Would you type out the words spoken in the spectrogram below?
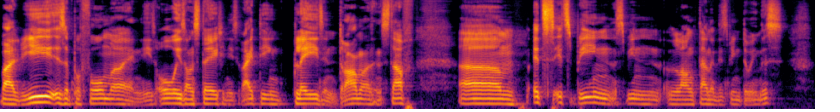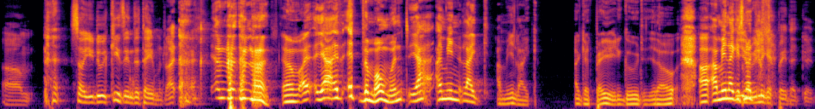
But he is a performer and he's always on stage and he's writing plays and dramas and stuff. Um, it's it's been it's been a long time that he's been doing this. Um, so you do kids entertainment, right? um, I, yeah, at, at the moment, yeah. I mean, like, I mean, like, I get paid good, you know. Uh, I mean, like, it's you not. really get paid that good.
